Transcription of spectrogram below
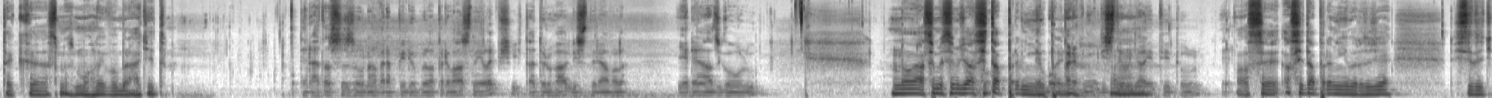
tak eh, jsme mohli obrátit. Teda ta sezóna v Rapidu byla pro vás nejlepší, ta druhá, když jste dával 11 gólů. No já si myslím, že nebo, asi ta první nebo úplně. první, když jste mm. titul. Asi, asi ta první, protože když si teď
